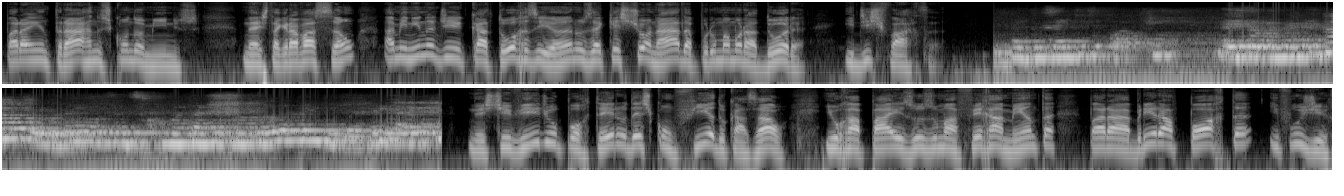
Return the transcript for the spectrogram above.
para entrar nos condomínios. Nesta gravação, a menina de 14 anos é questionada por uma moradora e disfarça. É 204. Esse é o 14. Desculpa? Estou toda Obrigada. Neste vídeo, o porteiro desconfia do casal e o rapaz usa uma ferramenta para abrir a porta e fugir.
